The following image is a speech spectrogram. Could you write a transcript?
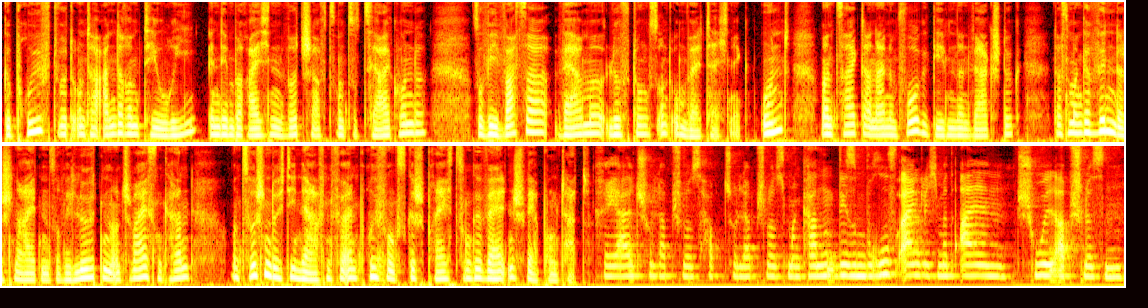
Geprüft wird unter anderem Theorie in den Bereichen Wirtschafts- und Sozialkunde sowie Wasser-, Wärme-, Lüftungs- und Umwelttechnik. Und man zeigt an einem vorgegebenen Werkstück, dass man Gewinde schneiden sowie löten und schweißen kann und zwischendurch die Nerven für ein Prüfungsgespräch zum gewählten Schwerpunkt hat. Realschulabschluss, Hauptschulabschluss. Man kann diesen Beruf eigentlich mit allen Schulabschlüssen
